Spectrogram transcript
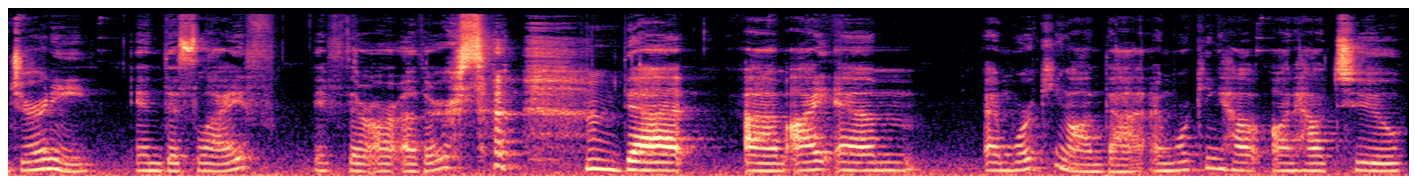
journey in this life if there are others mm. that um, I am i'm working on that. I'm working how, on how to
